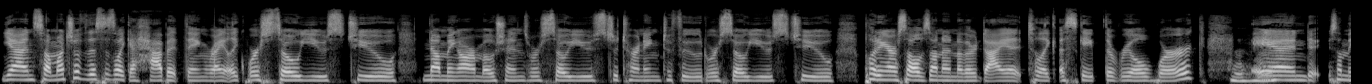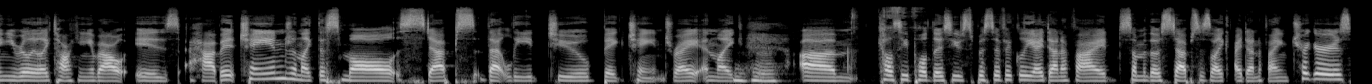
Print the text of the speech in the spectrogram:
Yeah. And so much of this is like a habit thing, right? Like we're so used to numbing our emotions. We're so used to turning to food. We're so used to putting ourselves on another diet to like escape the real work. Mm-hmm. And something you really like talking about is habit change and like the small steps that lead to big change, right? And like, mm-hmm. um, Kelsey pulled this, you've specifically identified some of those steps as like identifying triggers,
